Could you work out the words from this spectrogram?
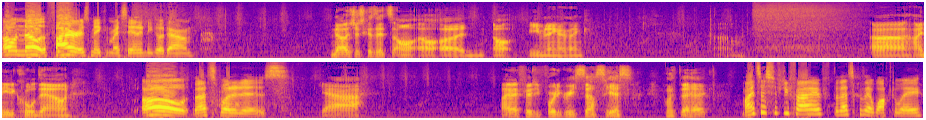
Oh no, the fire is making my sanity go down. No, it's just because it's all, all, uh, all evening, I think. Um, uh, I need to cool down. Oh, that's what it is. Yeah. I'm at 54 degrees Celsius. What the heck? Mine says 55, but that's because I walked away.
